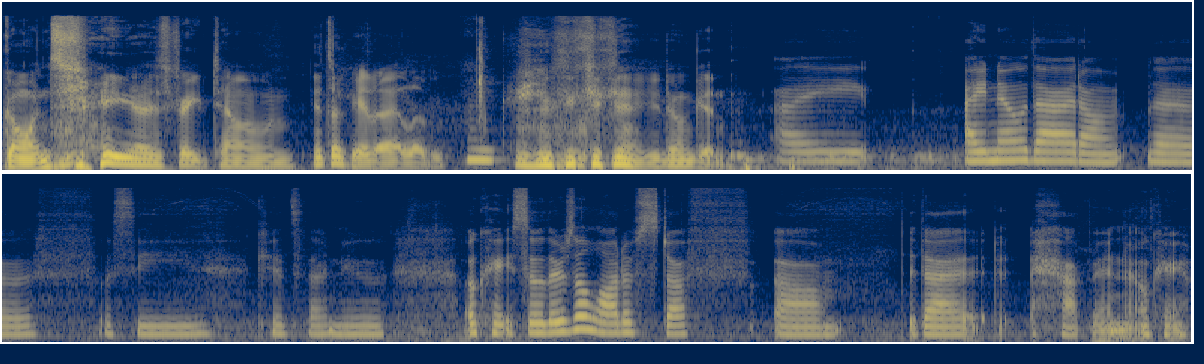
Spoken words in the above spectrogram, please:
going straight, uh, straight tone. It's okay though. I love you. you're doing good. I I know that um the let's see kids that knew. Okay, so there's a lot of stuff um that happen. Okay.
